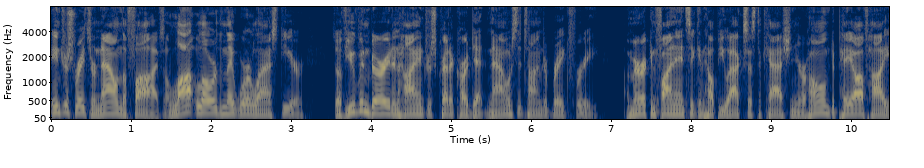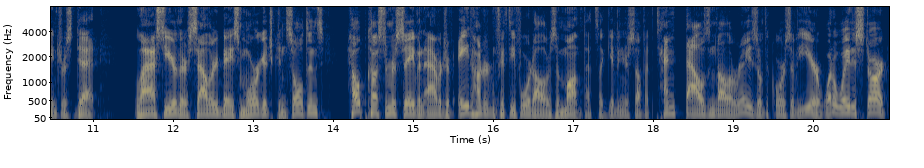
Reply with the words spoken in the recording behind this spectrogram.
Interest rates are now in the fives, a lot lower than they were last year. So if you've been buried in high interest credit card debt, now is the time to break free. American Financing can help you access the cash in your home to pay off high interest debt. Last year, their salary based mortgage consultants helped customers save an average of $854 a month. That's like giving yourself a $10,000 raise over the course of a year. What a way to start!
